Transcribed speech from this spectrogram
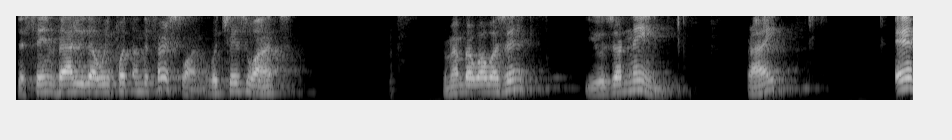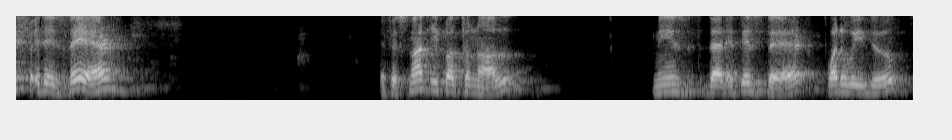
The same value that we put on the first one, which is what? Remember what was it? Username, right? If it is there, if it's not equal to null, means that it is there. What do we do?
